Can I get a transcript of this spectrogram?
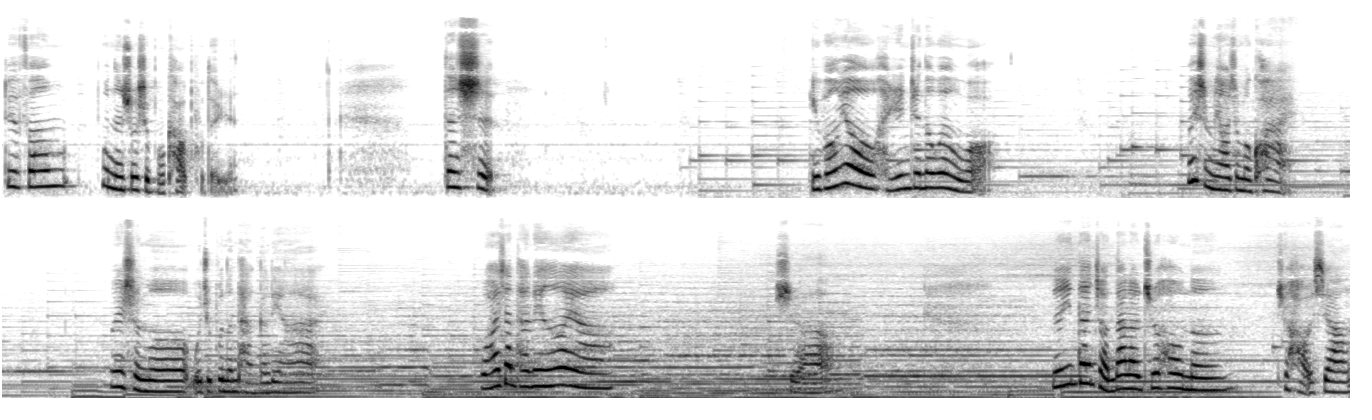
对方不能说是不靠谱的人，但是女朋友很认真的问我：“为什么要这么快？”为什么我就不能谈个恋爱？我还想谈恋爱啊！是啊，人一旦长大了之后呢，就好像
